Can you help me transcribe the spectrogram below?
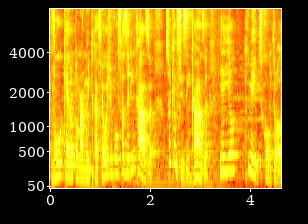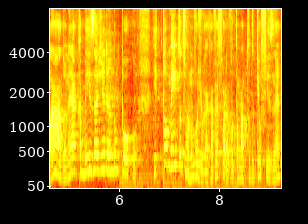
Vou, quero tomar muito café hoje, eu vou fazer em casa. Só que eu fiz em casa, e aí eu, meio descontrolado, né? Acabei exagerando um pouco. E tomei tudo. Falei, não vou jogar café fora, vou tomar tudo que eu fiz, né?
